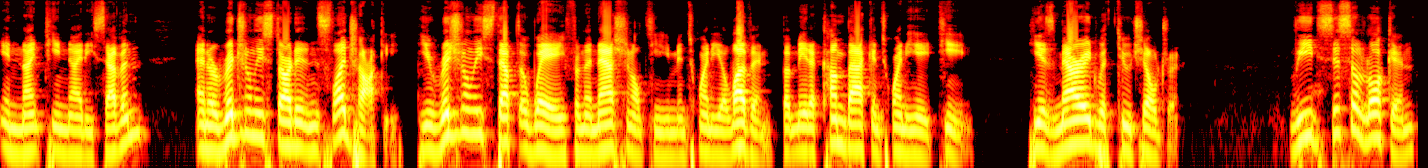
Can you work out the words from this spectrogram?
in 1997 and originally started in sledge hockey. He originally stepped away from the national team in 2011, but made a comeback in 2018. He is married with two children. Lead Sissel Løchen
